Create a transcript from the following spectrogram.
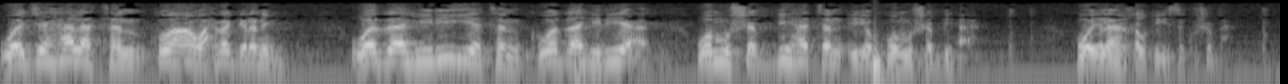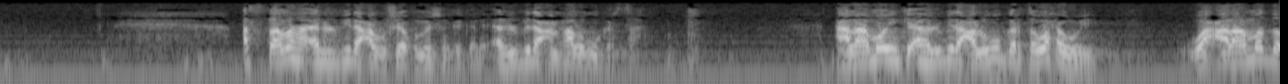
Wa jahalatan kuwa aan waxba garanayn. Wa daahiriyatan kuwa daahiriye ah. Wa mushabbihatan iyo kuwa mushabbiha ah. Kuwa ilahay khalqigiisa ku shabaha astaamaha ahlulbidaca buu sheekhu meeshan ka galay. Ahlulbidaca maxaa lagu gartaa calaamooyinka ahlulbidaca lagu garta waxa weeye waa calaamada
